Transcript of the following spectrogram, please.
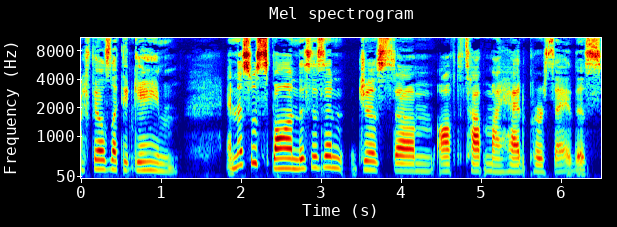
It feels like a game. And this was spawned, this isn't just um, off the top of my head per se. This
